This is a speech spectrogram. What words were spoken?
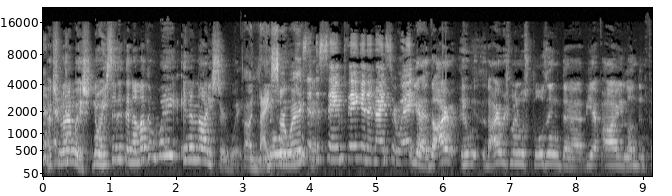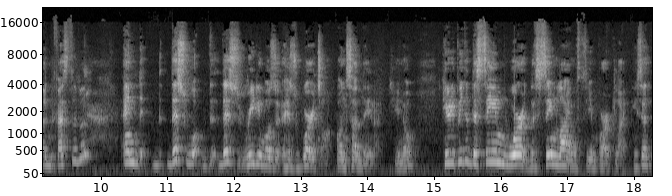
Actually, I wish. No, he said it in another way, in a nicer way. A nicer know, way? He said the same thing in a nicer way. Yeah, the Ir- it the Irishman was closing the BFI London Film Festival, and this this really was his words on- on Sunday night. You know, he repeated the same word, the same line of theme park line. He said,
